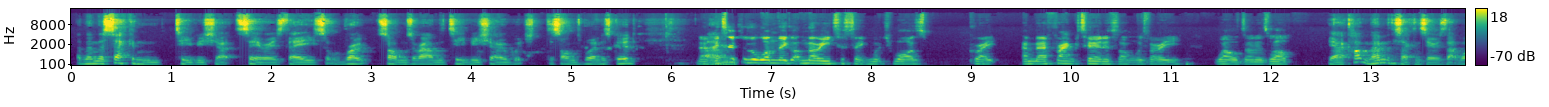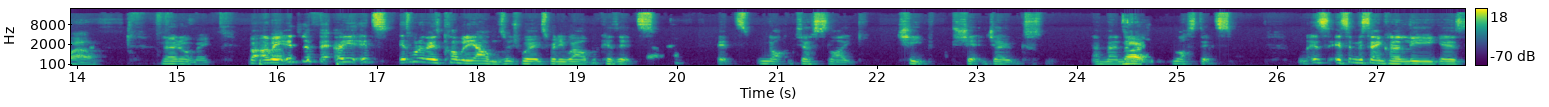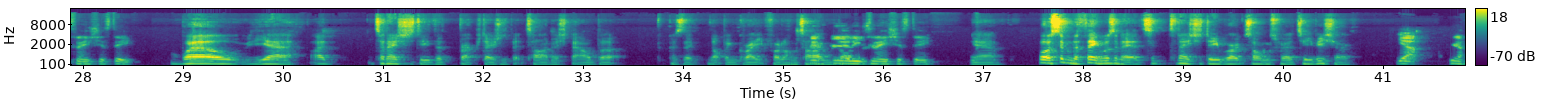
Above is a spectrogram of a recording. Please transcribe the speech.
and then the second TV show series they sort of wrote songs around the TV show which the songs weren't as good No, Um, except for the one they got Murray to sing, which was great, and their Frank Turner song was very well done as well. yeah I can't remember the second series that well No, not me. But I mean, it's a, bit- I mean, it's it's one of those comedy albums which works really well because it's it's not just like cheap shit jokes, and then No. lost its. It's it's in the same kind of league as Tenacious D. well yeah I Tenacious D the reputation's a bit tarnished now but because they've not been great for a long time but- Early Tenacious D. yeah well a similar thing wasn't it Tenacious D wrote songs for a TV show Yeah. Yeah.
